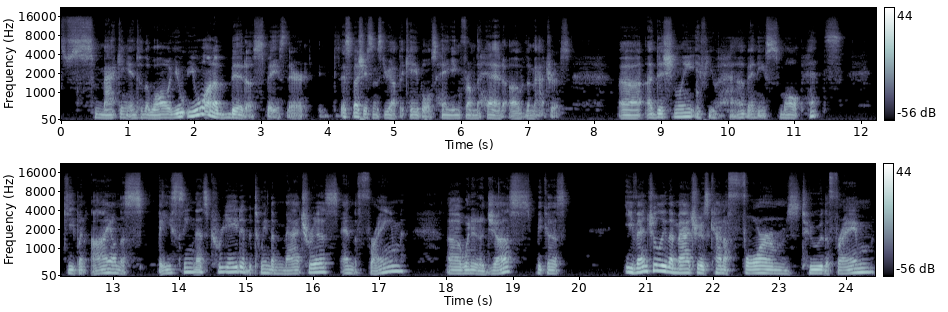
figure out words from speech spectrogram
smacking into the wall. You you want a bit of space there, especially since you have the cables hanging from the head of the mattress. Uh, additionally, if you have any small pets, keep an eye on the spacing that's created between the mattress and the frame uh, when it adjusts, because eventually the mattress kind of forms to the frame,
